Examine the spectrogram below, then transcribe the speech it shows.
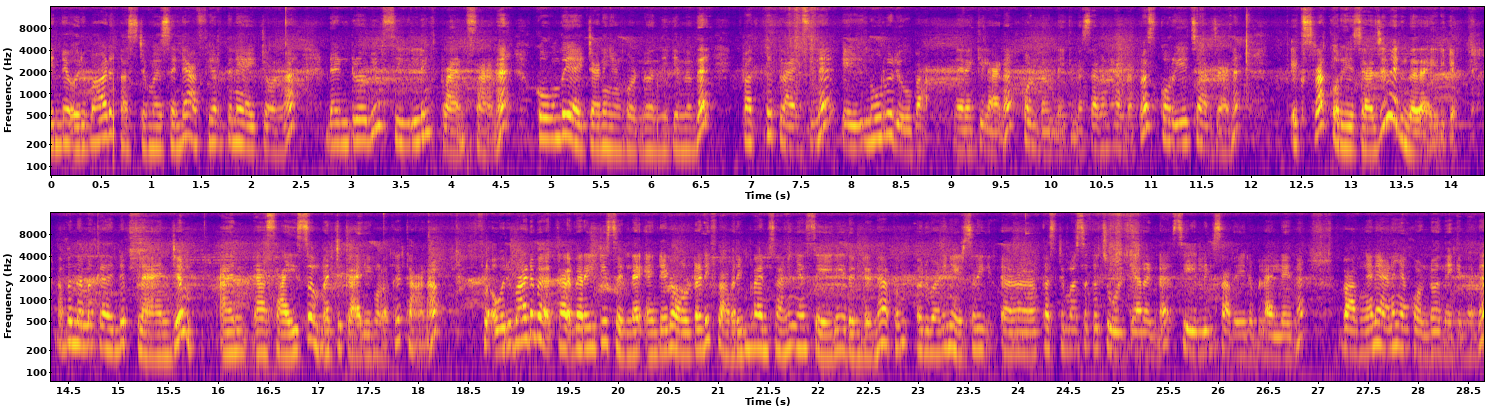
എന്റെ ഒരുപാട് കസ്റ്റമേഴ്സിന്റെ അഭ്യർത്ഥനയായിട്ടുള്ള ഡെൻഡ്രോബിൻ സീഡ്ലിംഗ് പ്ലാന്റ്സ് ആണ്. കോംബോ ആയിട്ടാണ് ഞാൻ കൊണ്ടുവന്നിരിക്കുന്നത്. പത്ത് പ്ലാന്റ്സിന് എഴുന്നൂറ് രൂപ നിരക്കിലാണ് കൊണ്ടുവന്നിരിക്കുന്നത്. സെവൻ ഹൺഡ്രഡ് പ്ലസ് കൊറിയർ ചാർജാണ് എക്സ്ട്രാ കൊറിയർ ചാർജ് വരുന്നതായിരിക്കും. അപ്പം നമുക്ക് അതിന്റെ പ്ലാന്റും സൈസും മറ്റു കാര്യങ്ങളൊക്കെ കാണാം. ഒരുപാട് വെറൈറ്റീസ് ഉണ്ട്. എന്റെ ഓൾറെഡി ഫ്ലവറിംഗ് പ്ലാന്റ്സ് ആണ് ഞാൻ സെയിൽ ചെയ്തിട്ടുണ്ട്. അപ്പം ഒരുപാട് നഴ്സറി കസ്റ്റമേഴ്സ് ഒക്കെ ചോദിക്കാറുണ്ട് സീഡ്ലിങ്സ് അവൈലബിൾ അല്ലേന്ന് അപ്പോൾ അങ്ങനെയാണ് ഞാൻ കൊണ്ടുവന്നിരിക്കുന്നത്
